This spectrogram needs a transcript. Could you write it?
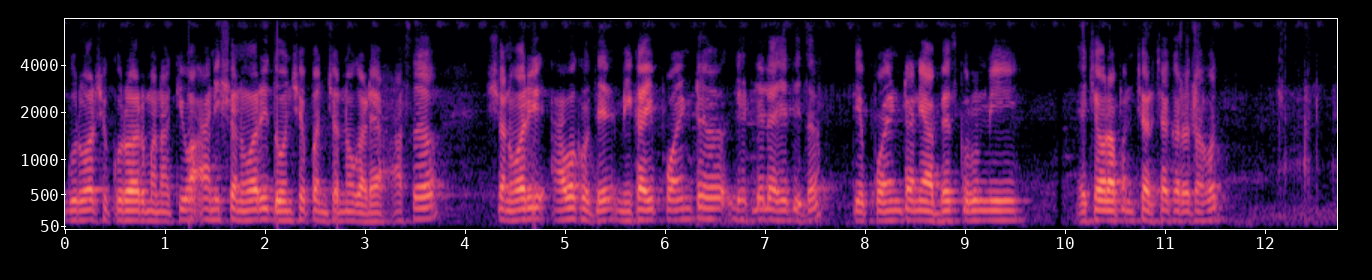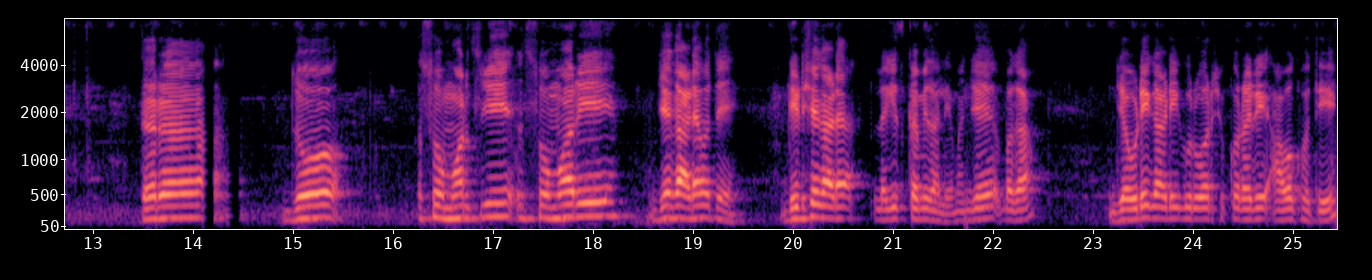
गुरुवार शुक्रवार म्हणा किंवा आणि शनिवारी दोनशे पंच्याण्णव गाड्या असं शनिवारी आवक होते. मी काही पॉईंट घेतलेले आहेत तिथं ते पॉईंट आणि अभ्यास करून मी याच्यावर आपण चर्चा करत आहोत. तर जो सोमवारची सोमवारी जे गाड्या होते दीडशे गाड्या लगेच कमी झाले. म्हणजे बघा जेवढी गाडी गुरुवार शुक्रवारी आवक होती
